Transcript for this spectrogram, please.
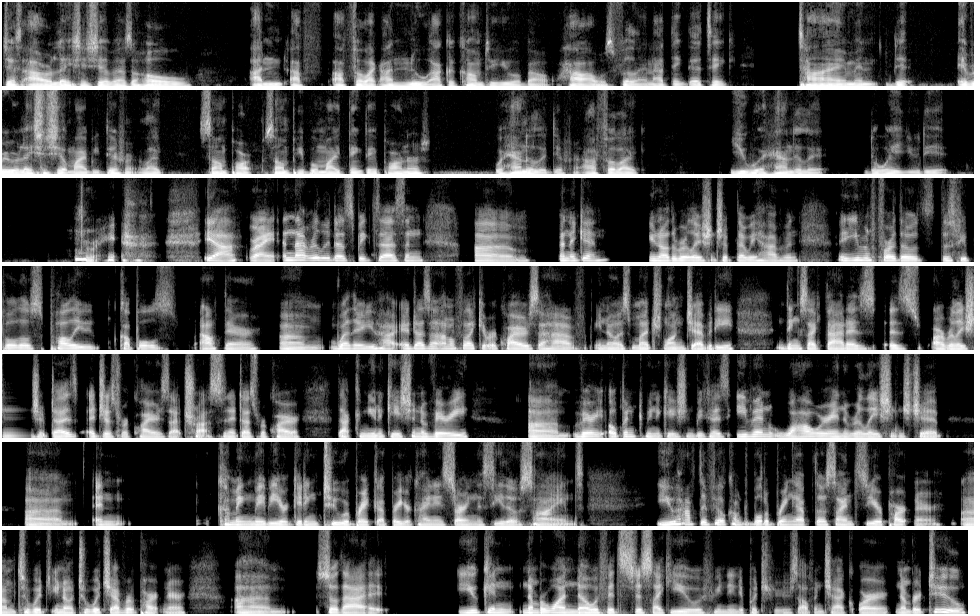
just our relationship as a whole. I, I, I feel like I knew I could come to you about how I was feeling. I think that take time and every relationship might be different. Like some part, some people might think they partners would handle it different. I feel like you would handle it the way you did. right yeah right and that really does speak to us and um and again you know the relationship that we have and, and even for those those people those poly couples out there um whether you have it doesn't i don't feel like it requires to have you know as much longevity and things like that as as our relationship does. It just requires that trust and it does require that communication a very um, very open communication because even while we're in a relationship um, and coming maybe you're getting to a breakup or you're kind of starting to see those signs you have to feel comfortable to bring up those signs to your partner um, to which you know to whichever partner um, so that you can number one know if it's just like you if you need to put yourself in check or number two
